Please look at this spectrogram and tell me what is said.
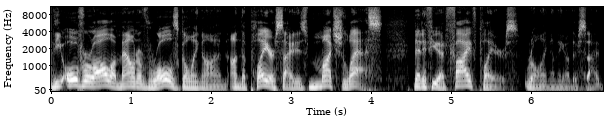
the overall amount of rolls going on on the player side is much less than if you had five players rolling on the other side.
